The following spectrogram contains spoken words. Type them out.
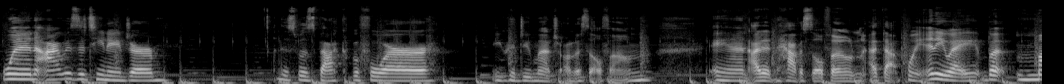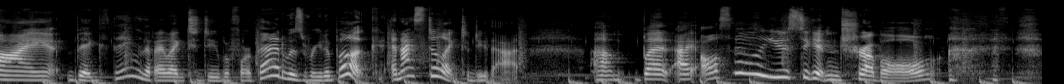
when I was a teenager, this was back before you could do much on a cell phone. And I didn't have a cell phone at that point anyway. But my big thing that I like to do before bed was read a book. And I still like to do that. Um, but I also used to get in trouble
